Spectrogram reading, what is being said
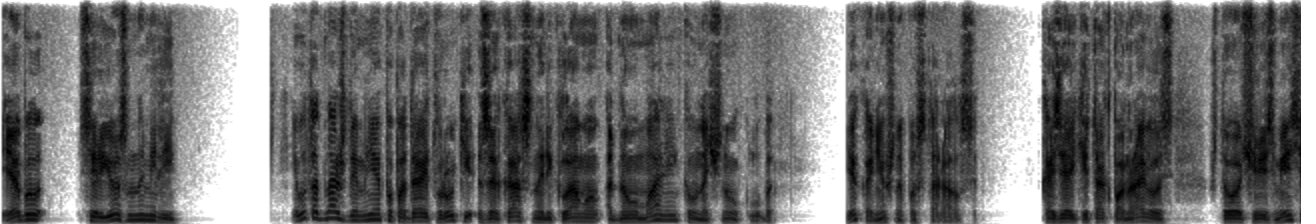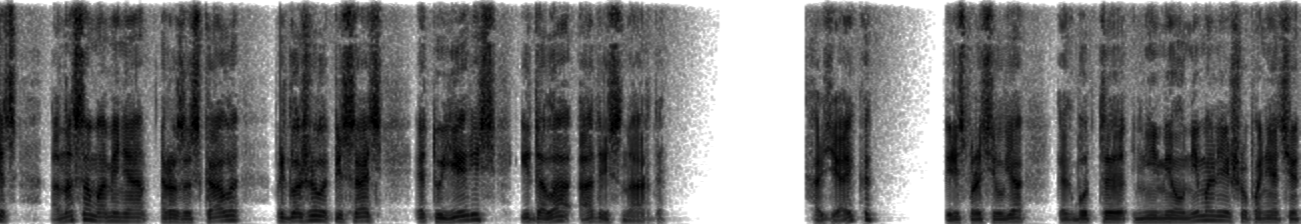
Я был серьезно на мели. И вот однажды мне попадает в руки заказ на рекламу одного маленького ночного клуба. Я, конечно, постарался. Хозяйке так понравилось, что через месяц она сама меня разыскала, предложила писать эту ересь и дала адрес Нарды. «Хозяйка?» — переспросил я, как будто не имел ни малейшего понятия,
